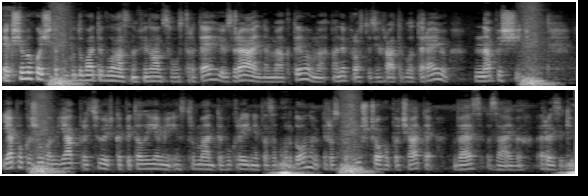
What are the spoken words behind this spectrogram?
Якщо ви хочете побудувати власну фінансову стратегію з реальними активами, а не просто зіграти в лотерею, напишіть. Я покажу вам, як працюють капіталоємні інструменти в Україні та за кордоном, і розкажу, з чого почати без зайвих ризиків.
